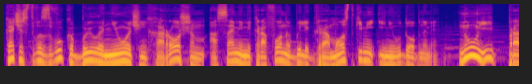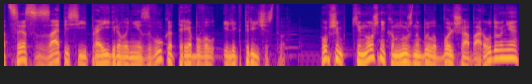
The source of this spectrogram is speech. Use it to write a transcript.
Качество звука было не очень хорошим, а сами микрофоны были громоздкими и неудобными. Ну и процесс записи и проигрывания звука требовал электричества. В общем, киношникам нужно было больше оборудования,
